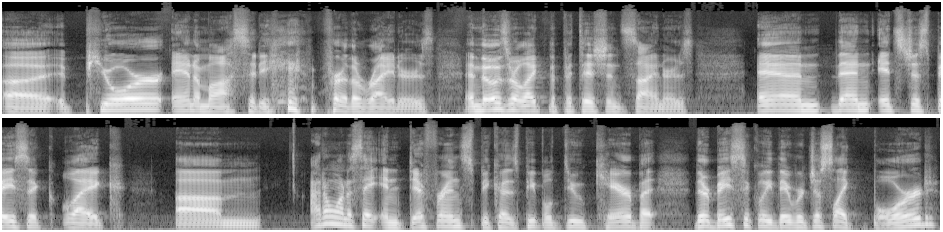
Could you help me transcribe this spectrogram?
uh, pure animosity for the writers, and those are like the petition signers, and then it's just basic like um, I don't want to say indifference because people do care, but they're basically they were just like bored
